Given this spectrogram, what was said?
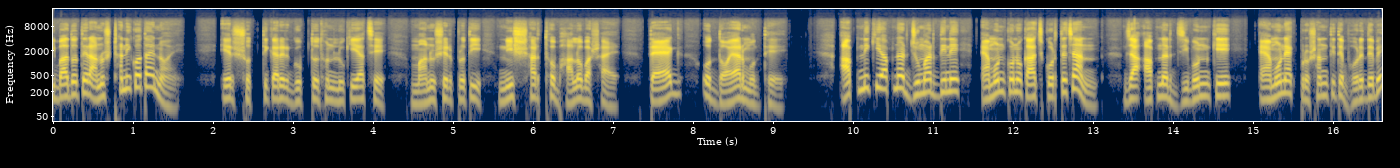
ইবাদতের আনুষ্ঠানিকতায় নয়, এর সত্যিকারের গুপ্তধন লুকিয়ে আছে মানুষের প্রতি নিঃস্বার্থ ভালোবাসায়, ত্যাগ ও দয়ার মধ্যে। আপনি কি আপনার জুমার দিনে এমন কোনো কাজ করতে চান, যা আপনার জীবনকে এমন এক প্রশান্তিতে ভরে দেবে?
